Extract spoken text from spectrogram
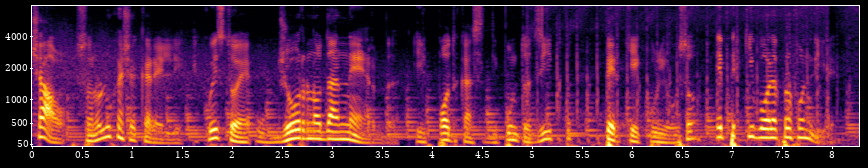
Ciao, sono Luca Ceccarelli e questo è Un giorno da nerd, il podcast di Punto Zip per chi è curioso e per chi vuole approfondire.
